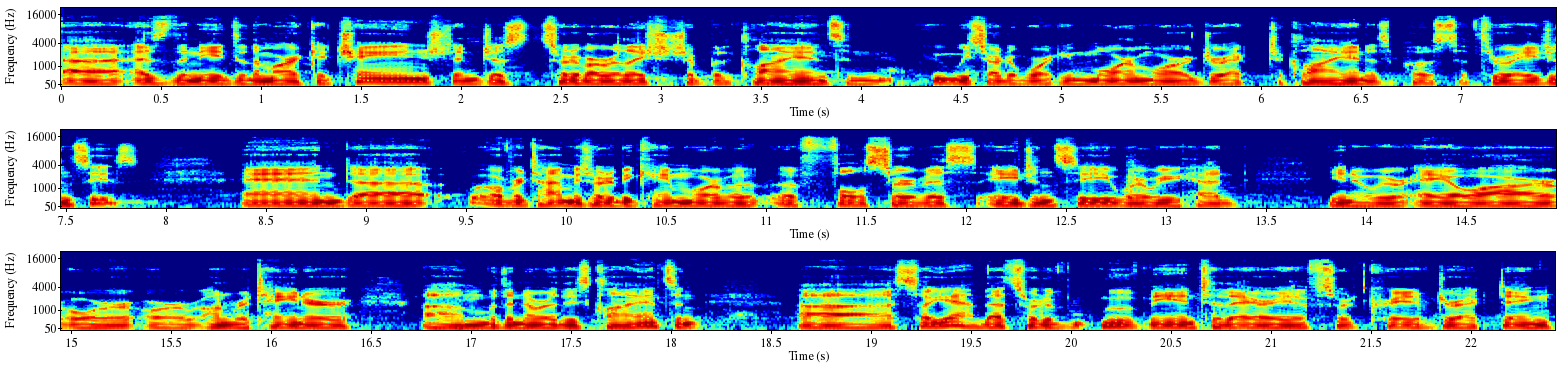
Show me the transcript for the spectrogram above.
uh, as the needs of the market changed and just sort of our relationship with clients and we started working more and more direct to client as opposed to through agencies and uh, over time we sort of became more of a, a, full service agency where we had you know we were aor or, or on retainer um, with a number of these clients and uh, so yeah that sort of moved me into the area of sort of creative directing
